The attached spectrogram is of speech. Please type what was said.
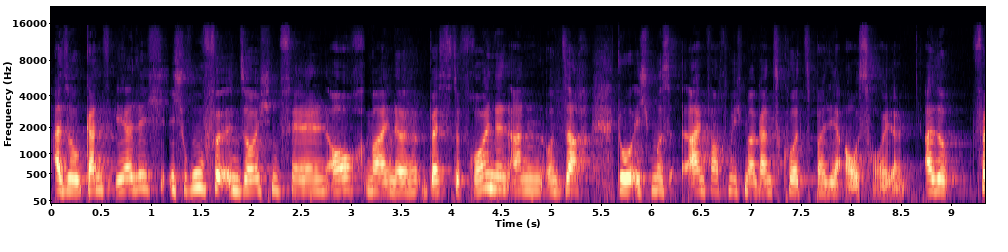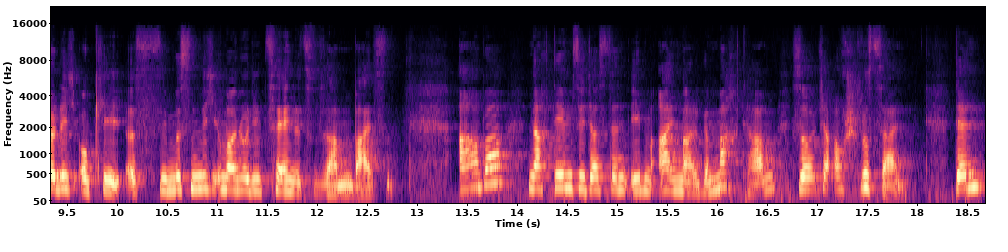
Also ganz ehrlich, ich rufe in solchen Fällen auch meine beste Freundin an und sag, du, ich muss einfach mich mal ganz kurz bei dir ausheulen. Also völlig okay. Es, Sie müssen nicht immer nur die Zähne zusammenbeißen. Aber nachdem Sie das dann eben einmal gemacht haben, sollte auch Schluss sein. Denn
